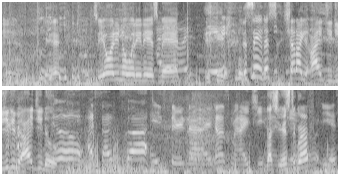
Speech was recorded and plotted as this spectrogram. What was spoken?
Yeah, yeah. so you already know what it is, man. let's say let's shout out your IG. Did you give your IG though? Yo, Asanta 839. That's my IG. That's your. Instagram? Yes.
